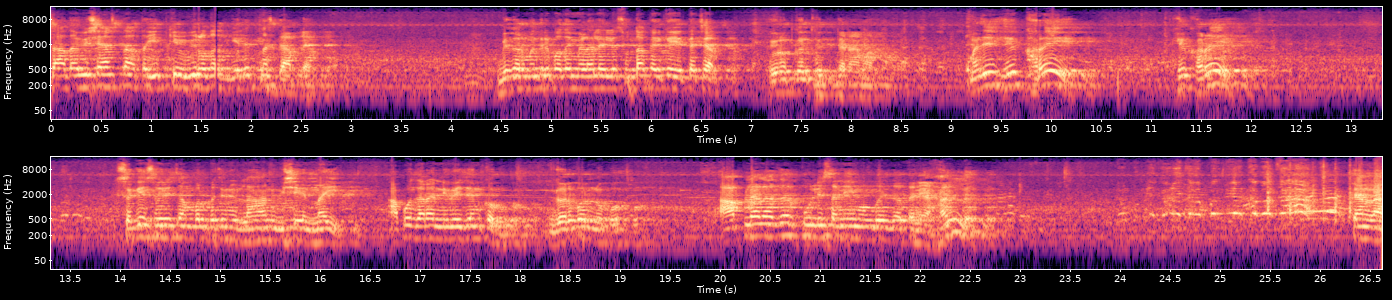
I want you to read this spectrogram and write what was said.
साधा विषय असता तर इतके विरोधात गेलेच नसते आपल्या. बिगर मंत्रीपद मिळालेले सुद्धा काही काही त्याच्यात विरोध करीत होते त्या टायमाला म्हणजे हे खरं आहे हे खरं आहे सगळे सोयीचे अंमलबजावणी लहान विषय नाही. आपण जरा निवेदन करू. गडबड नको. आपल्याला जर पोलिसांनी मुंबईत जाताना हल्लं त्यांना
